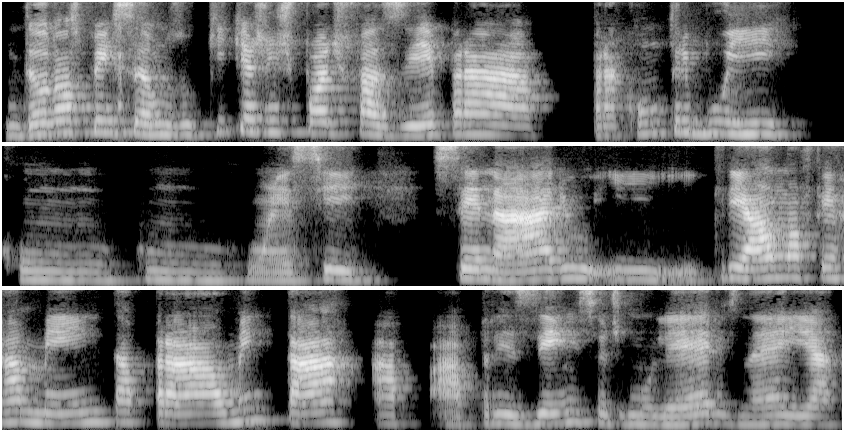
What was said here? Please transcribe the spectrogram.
Então, nós pensamos o que, que a gente pode fazer para contribuir com, com, com esse cenário e, e, criar uma ferramenta para aumentar a, a, presença de mulheres, né, e a,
